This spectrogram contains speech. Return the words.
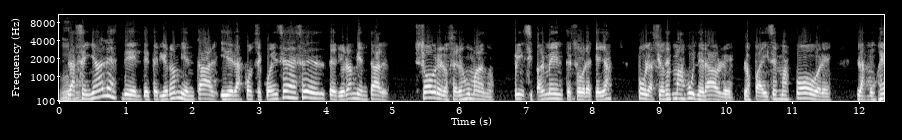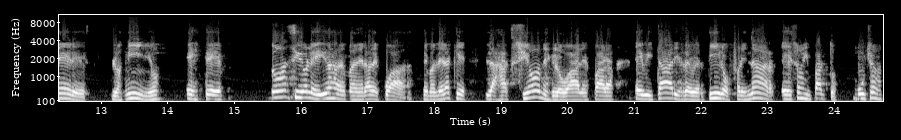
Las señales del deterioro ambiental y de las consecuencias de ese deterioro ambiental sobre los seres humanos, principalmente sobre aquellas poblaciones más vulnerables, los países más pobres, las mujeres, los niños, este, no han sido leídas de manera adecuada, de manera que las acciones globales para evitar y revertir o frenar esos impactos, muchos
